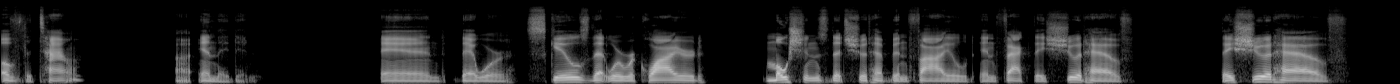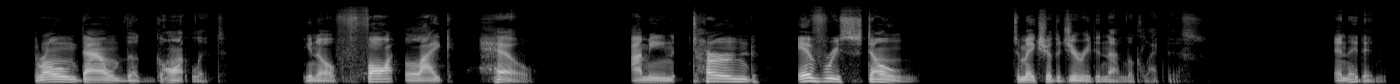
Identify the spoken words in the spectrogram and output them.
of the town, uh, and they didn't. And there were skills that were required, motions that should have been filed. In fact, they should have they should have thrown down the gauntlet, you know, fought like hell. I mean, turned every stone to make sure the jury did not look like this. And they didn't.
